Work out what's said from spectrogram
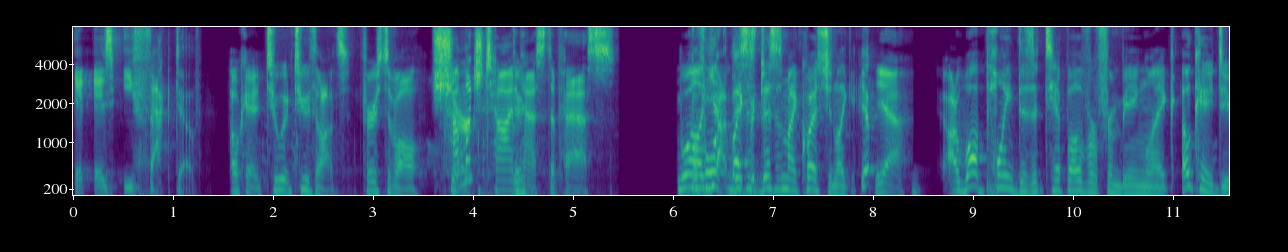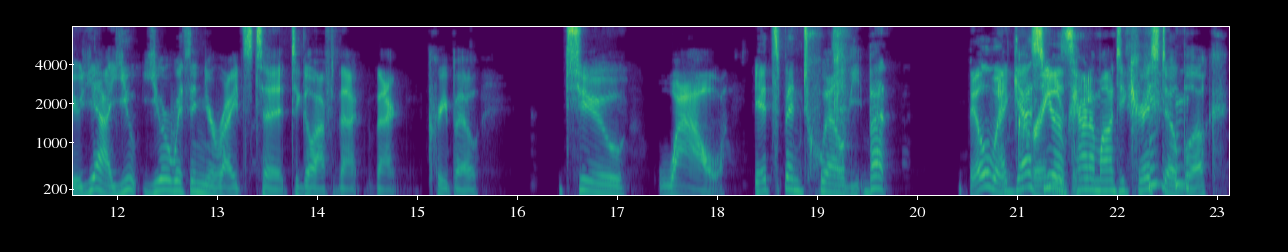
it is effective. okay two two thoughts first of all sure. How much time has to pass? well Before- yeah like, this is this is my question like Yep. Yeah, at what point does it tip over from being like, okay, dude, yeah, you you're within your rights to to go after that that creepo, to wow, it's been twelve. But Bill went I guess crazy. your kind of Monte Cristo book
